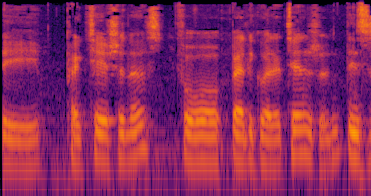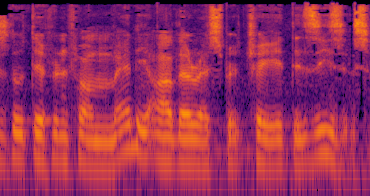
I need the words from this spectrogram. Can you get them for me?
the practitioners for medical attention. This is no different from many other respiratory diseases.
